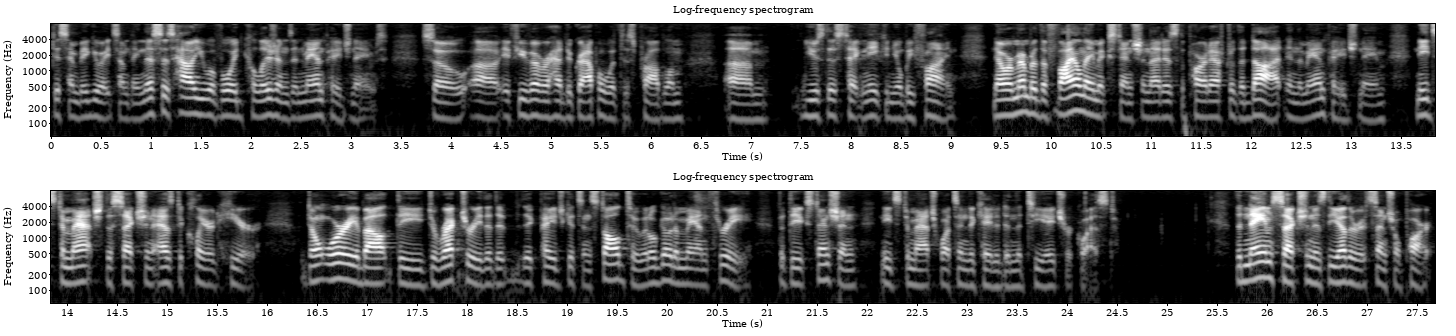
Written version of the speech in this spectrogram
disambiguate something. This is how you avoid collisions in man page names. So, uh, if you've ever had to grapple with this problem, um, use this technique and you'll be fine. Now remember the file name extension, that is the part after the dot in the man page name, needs to match the section as declared here. Don't worry about the directory that the, the, page gets installed to. It'll go to man3, but the extension needs to match what's indicated in the th request. The name section is the other essential part,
